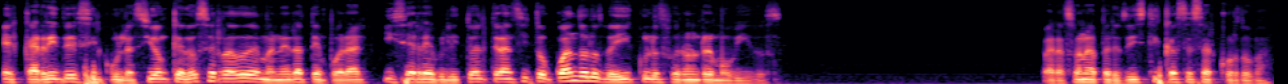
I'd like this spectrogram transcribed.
El carril de circulación quedó cerrado de manera temporal y se rehabilitó el tránsito cuando los vehículos fueron removidos. Para Zona Periodística, César Córdoba.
